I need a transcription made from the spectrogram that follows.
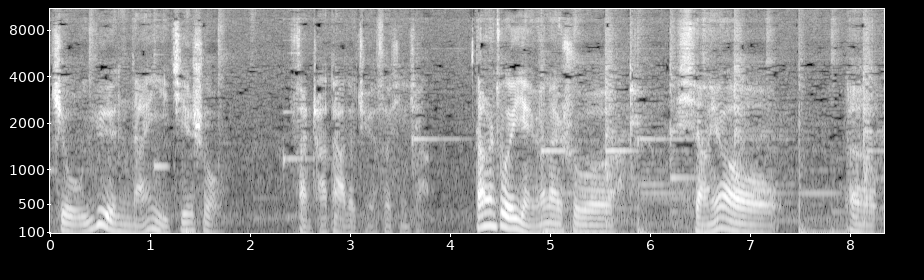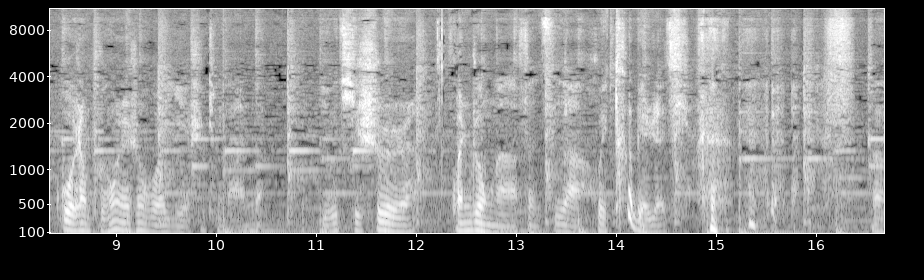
就越难以接受反差大的角色形象。当然，作为演员来说，想要呃过上普通人生活也是挺难的，尤其是观众啊、粉丝啊会特别热情。嗯，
